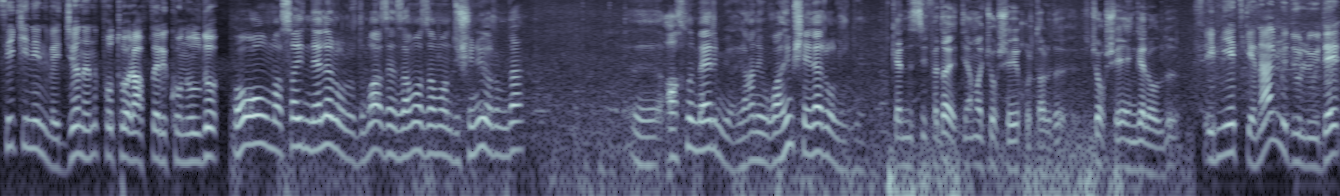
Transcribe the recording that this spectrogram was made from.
Sekin'in ve Can'ın fotoğrafları konuldu. O olmasaydı neler olurdu? Bazen zaman zaman düşünüyorum da e, aklım ermiyor. Yani vahim şeyler olurdu. Kendisini feda etti ama çok şeyi kurtardı. Çok şey engel oldu. Emniyet Genel Müdürlüğü de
